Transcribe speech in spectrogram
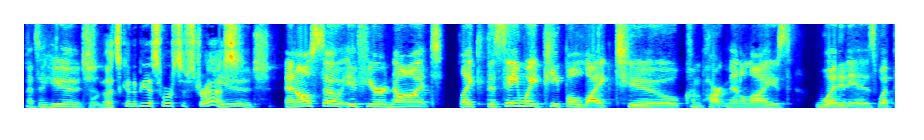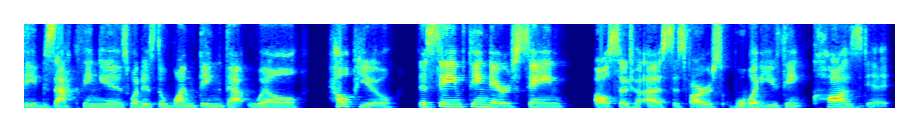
That's a huge. that's going to be a source of stress. Huge. And also, if you're not like the same way people like to compartmentalize what it is, what the exact thing is, what is the one thing that will help you, the same thing they're saying also to us as far as, well, what do you think caused it?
